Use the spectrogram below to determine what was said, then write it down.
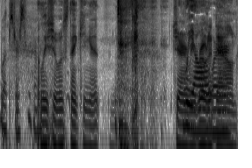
Webster's. whatever. Alicia was thinking it. Jeremy We all wrote it were. down.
